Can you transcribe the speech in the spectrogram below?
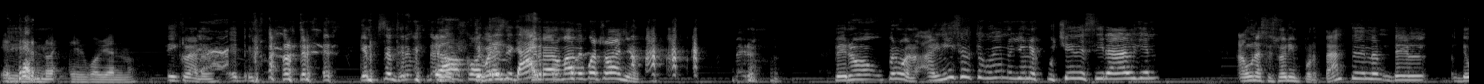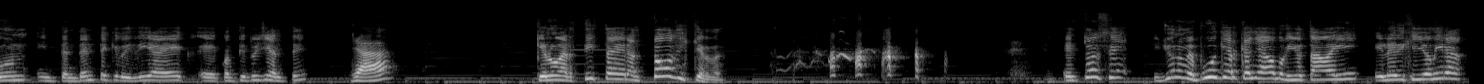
eterno Eh, este gobierno. sí, claro, este- que no se termina, No, que parece que 30 era más de cuatro años. Pero, pero, pero bueno, a inicios de este gobierno yo le escuché decir a alguien, a un asesor importante del- del- de un intendente que hoy día es eh, constituyente, Ya, que los artistas eran todos de izquierda. Entonces, yo no me pude quedar callado porque yo estaba ahí y le dije yo, mira,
